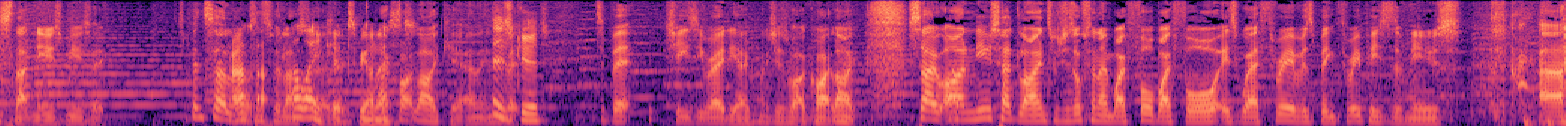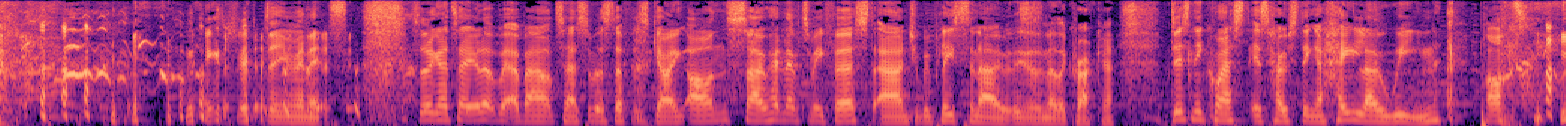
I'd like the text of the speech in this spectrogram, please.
Do you know, I've missed that news music. It's been so long I- since we I last like heard it, to be honest. I quite like it. I think It's a bit, good. It's a bit cheesy radio, which is what I quite like. So, our news headlines, which is also known by 4x4, is where three of us bring three pieces of news. Uh, next 15 minutes. So, we're going to tell you a little bit about uh, some of the stuff that's going on. So, heading over to me first, and you'll be pleased to know this is another cracker. Disney Quest is hosting a Halloween party.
